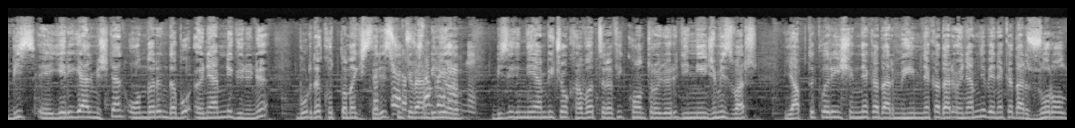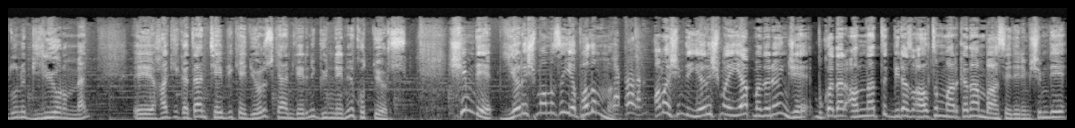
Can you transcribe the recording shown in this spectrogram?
Biz e, yeri gelmişken onların da bu önemli gününü burada kutlamak isteriz. Kutluyoruz, Çünkü ben biliyorum önemli. bizi dinleyen birçok hava trafik kontrolörü dinleyicimiz var. Yaptıkları işin ne kadar mühim, ne kadar önemli ve ne kadar zor olduğunu biliyorum ben. Ee, hakikaten tebrik ediyoruz. Kendilerini, günlerini kutluyoruz. Şimdi yarışmamızı yapalım mı? Yapalım. Ama şimdi yarışmayı yapmadan önce bu kadar anlattık biraz altın markadan bahsedelim. Şimdi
